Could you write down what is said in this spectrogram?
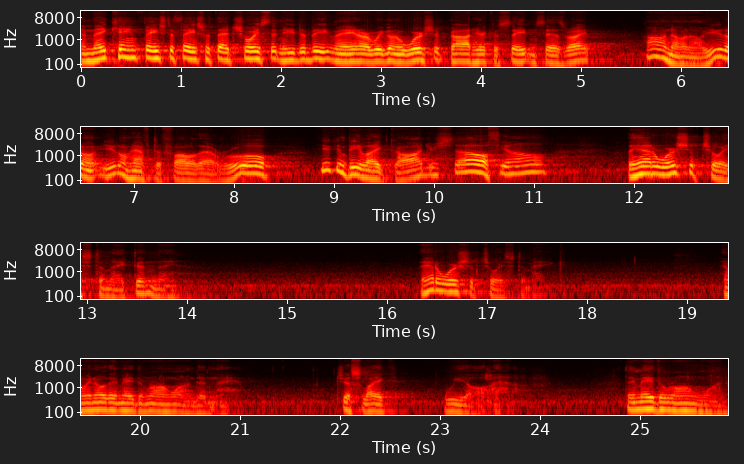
and they came face to face with that choice that needed to be made. Are we going to worship God here? Because Satan says, right? Oh, no, no, you don't, you don't have to follow that rule. You can be like God yourself, you know. They had a worship choice to make, didn't they? They had a worship choice to make. And we know they made the wrong one, didn't they? Just like we all have. They made the wrong one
